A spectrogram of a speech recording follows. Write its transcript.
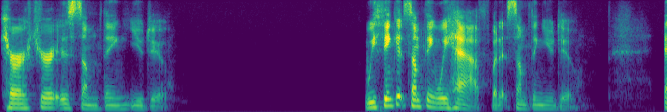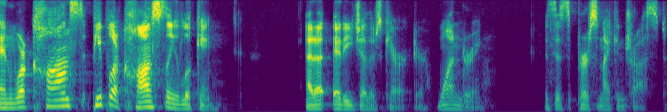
Character is something you do. We think it's something we have, but it's something you do. And we're constant people are constantly looking at, at each other's character, wondering, is this a person I can trust?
